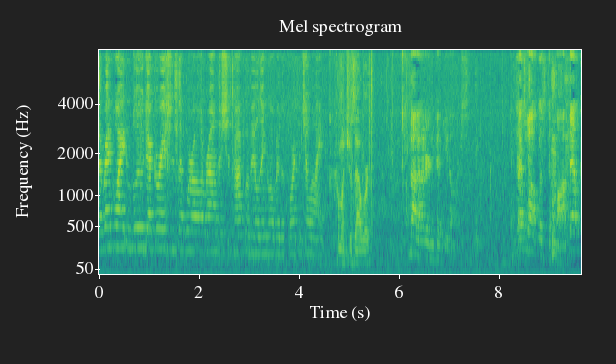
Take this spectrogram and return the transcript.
the red, white, and blue decorations that were all around the Chautauqua building over the Fourth of July. How much was that worth? About $150. That's what was depo, that,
